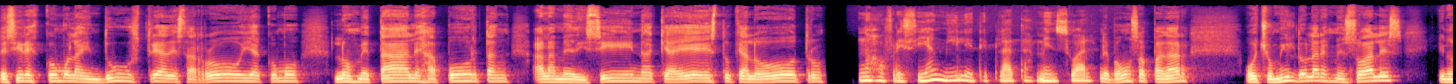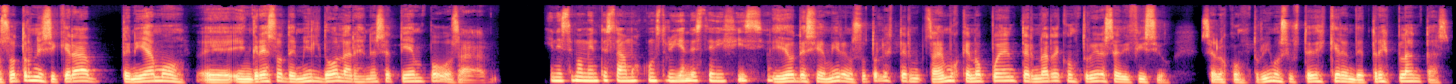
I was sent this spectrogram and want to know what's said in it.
decir es cómo la industria desarrolla, cómo los metales aportan a la medicina, que a esto, que a lo otro. Nos ofrecían miles de plata mensual. Les vamos a pagar 8 mil dólares mensuales y nosotros ni siquiera teníamos eh, ingresos de mil dólares en ese tiempo. O sea, en ese momento estábamos construyendo este edificio. Y ellos decían, miren, nosotros les sabemos que no pueden terminar de construir ese edificio. Se los construimos, si ustedes quieren, de tres plantas,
